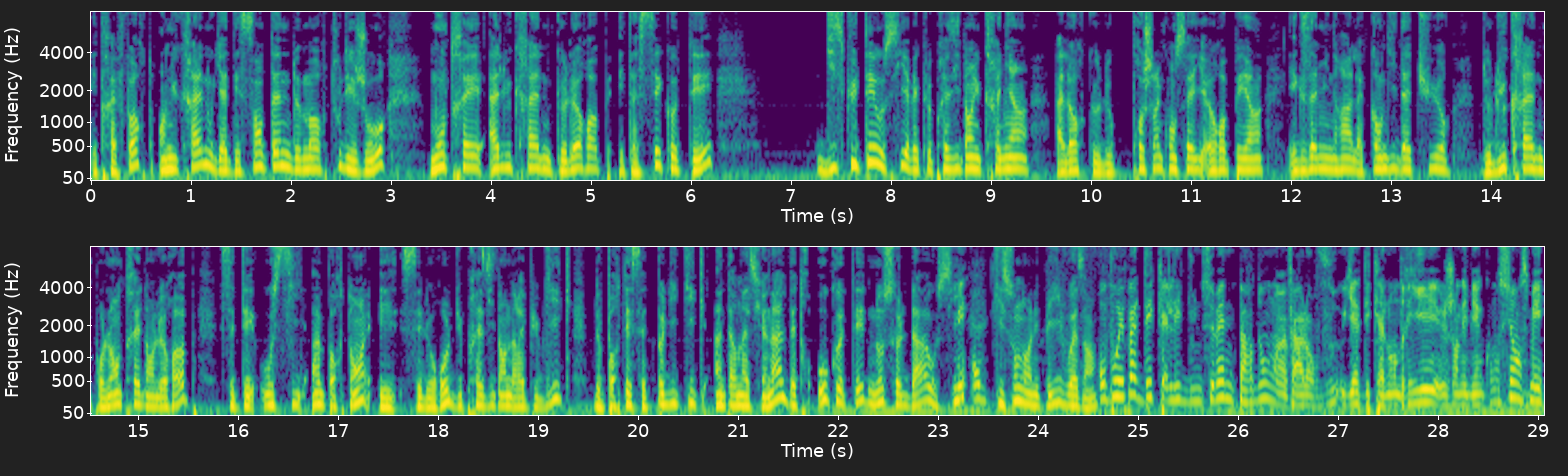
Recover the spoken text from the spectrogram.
est très forte, en Ukraine où il y a des centaines de morts tous les jours, montrer à l'Ukraine que l'Europe est à ses côtés, discuter aussi avec le président ukrainien alors que le prochain Conseil européen examinera la candidature de l'Ukraine pour l'entrée dans l'Europe, c'était aussi important et c'est le rôle du président de la République de porter cette politique internationale, d'être aux côtés de nos soldats aussi qui sont dans les pays voisins. On ne pouvait pas décaler d'une semaine, pardon. Enfin alors il y a des calendriers, j'en ai bien conscience, mais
